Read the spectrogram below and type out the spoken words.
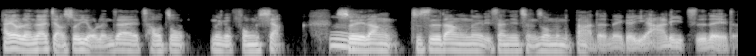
还有人在讲说有人在操纵那个风向，嗯、所以让就是让那里三金承受那么大的那个压力之类的。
